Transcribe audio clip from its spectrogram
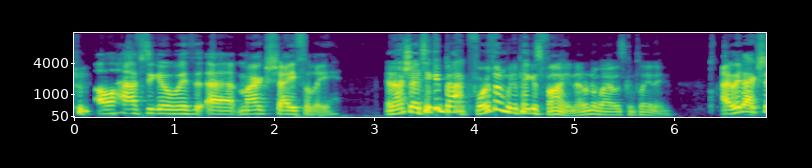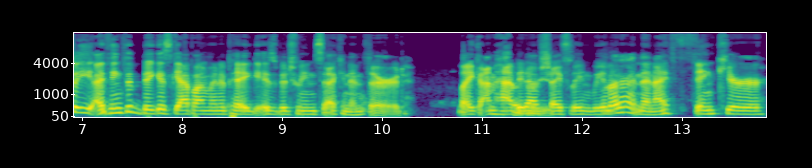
I'll have to go with uh, Mark Scheifele. and actually, I take it back. Fourth on Winnipeg is fine. I don't know why I was complaining. I would actually, I think the biggest gap on Winnipeg is between second and third. Like, I'm happy to have Agreed. Scheifele and Wheeler, and then I think you're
